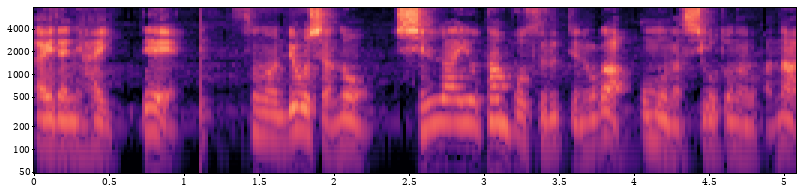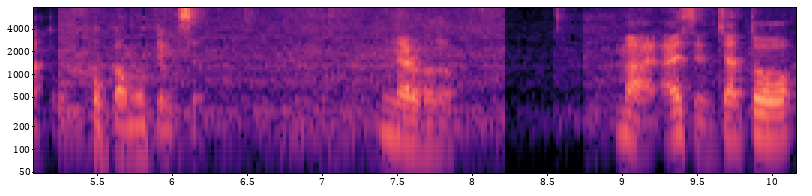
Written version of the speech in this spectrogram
間に入って、その両者の信頼を担保するっていうのが主な仕事なのかなと僕は思ってます。うんなるほど。まああれですよね。ちゃんと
